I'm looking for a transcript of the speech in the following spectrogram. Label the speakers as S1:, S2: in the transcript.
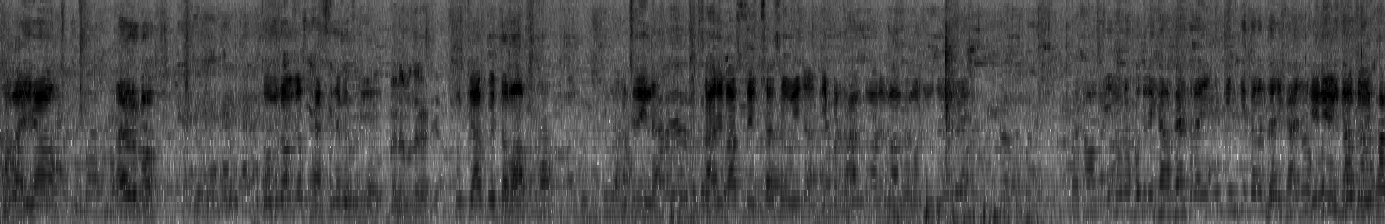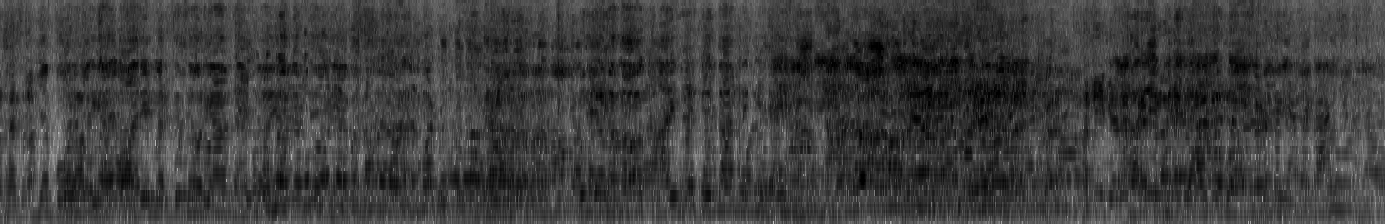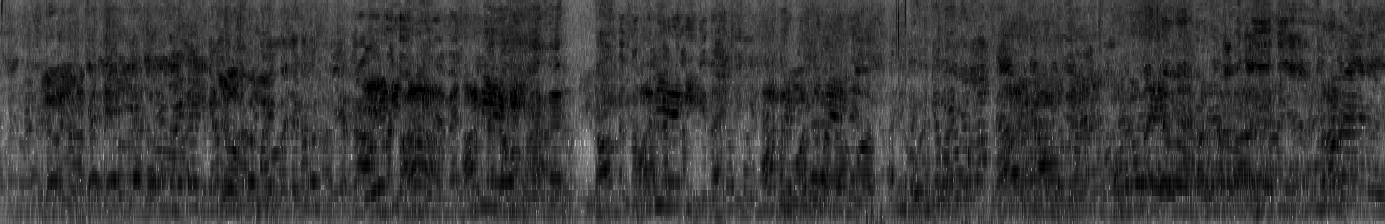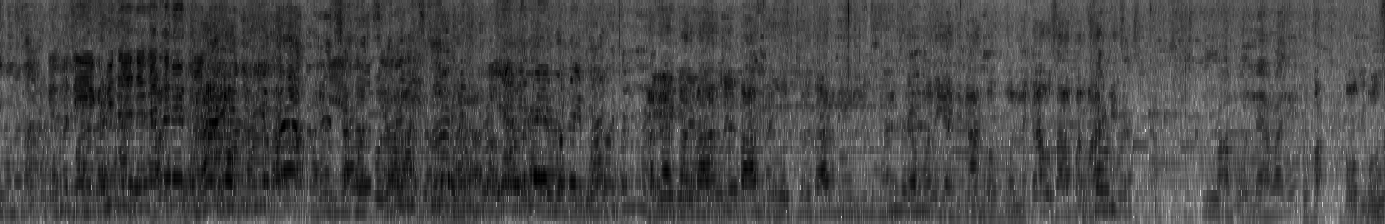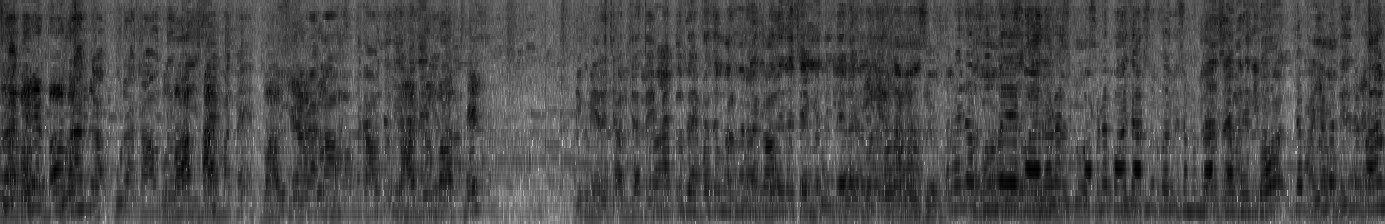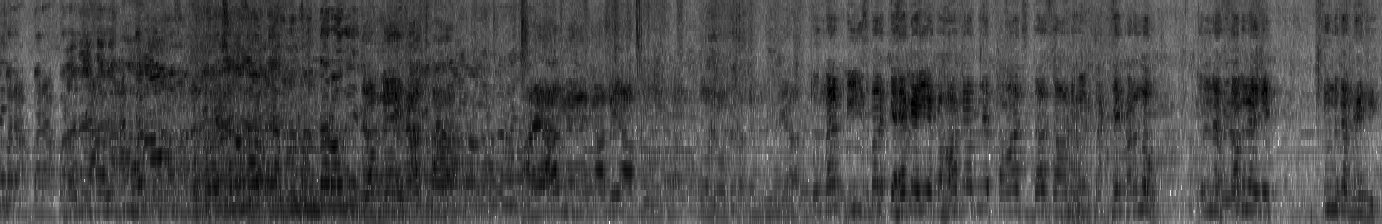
S1: चलो यहाँ अरे रुको। तुम लोग जो फैसले में थे तो क्या कोई दबाव था? कुछ नहीं ना। सारी बात स्वेच्छा से हुई ना। ये प्रधान तुम्हारे गाँव में मौजूद है।
S2: बताओ इन्होंने खुद लिखा फैसला। इनकी इनकी कलम से लिखा है? इन्होंने खुद लिखा
S1: फैसला।
S3: ये बोल रही है हमारी मर्ज़ी से और फैसला है। बताओ। तुम ये बताओ तुम्हारी मर्ज़ी उतारने की है
S1: परिवार में बात अधिकार बहुत बोलने का वो सारा परिवार की
S4: बोल रहे हैं हमारे।
S1: तो बा- बहुत बहुत सारा
S2: अरे
S1: बात-
S2: बाप
S4: पूरा गाँव तो सहमत है पूरा गाँव गाँव तो है
S1: बाप थे।
S4: मेरे जाते हैं मैं तो सहमत हूँ, पूरा गाँव तो सहमत नहीं है।
S5: अरे जब में ये कहा था अपने पाँच आदमी कोई भी समझदार से भेज दो। जब किसी ने कहा नहीं कोई समझदार थे, तुम समझदार होगे।
S1: जब मैं यहाँ था आया मैंने कहा भी आप लोगों को।
S2: तो मैं बार कह के ये कहा कि अपने पाँच दस आदमी इकट्ठे कर लो तुमने सबने ये चुन के भेजी।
